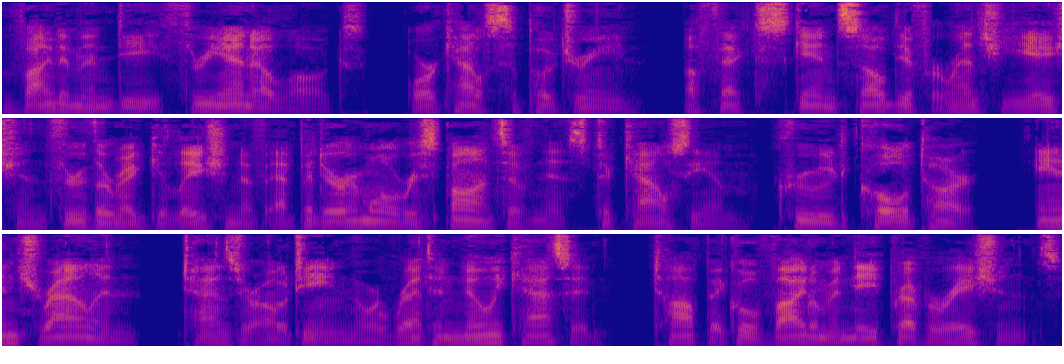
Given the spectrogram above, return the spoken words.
vitamin D3 analogs, or calcipotriene, affect skin cell differentiation through the regulation of epidermal responsiveness to calcium. Crude coal tar, anthralin, tazarotene or retinoic acid, topical vitamin A preparations,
